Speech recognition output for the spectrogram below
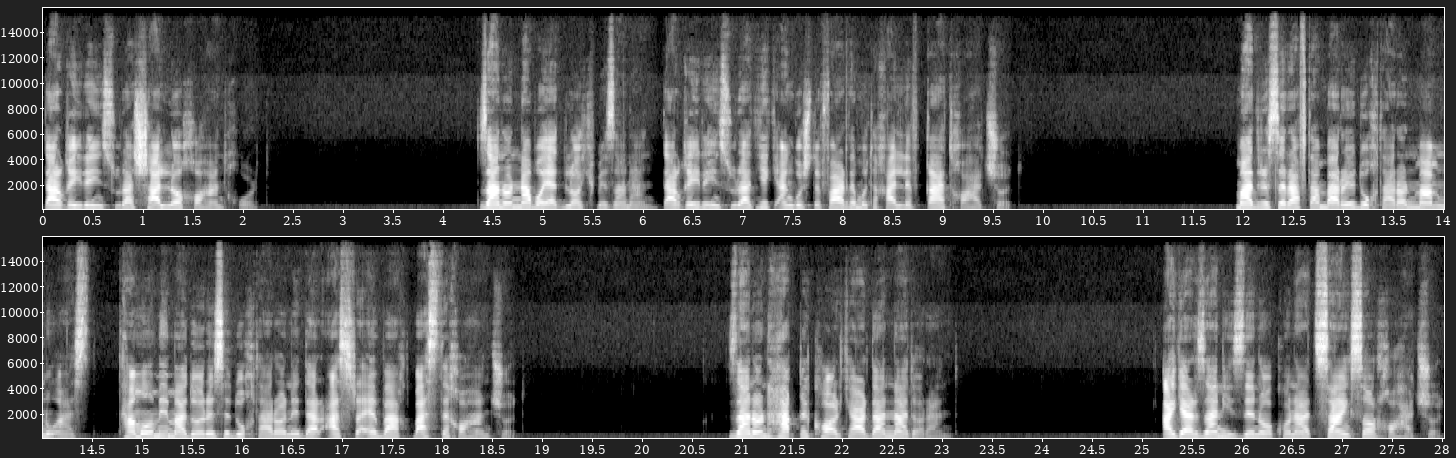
در غیر این صورت شلاق خواهند خورد. زنان نباید لاک بزنند. در غیر این صورت یک انگشت فرد متخلف قطع خواهد شد. مدرسه رفتن برای دختران ممنوع است. تمام مدارس دخترانه در اسرع وقت بسته خواهند شد. زنان حق کار کردن ندارند. اگر زنی زنا کند سنگسار خواهد شد.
